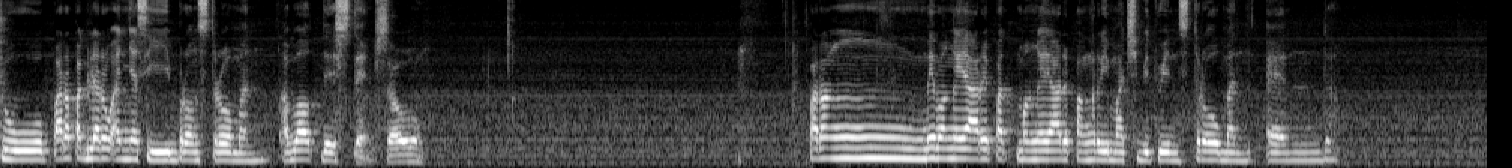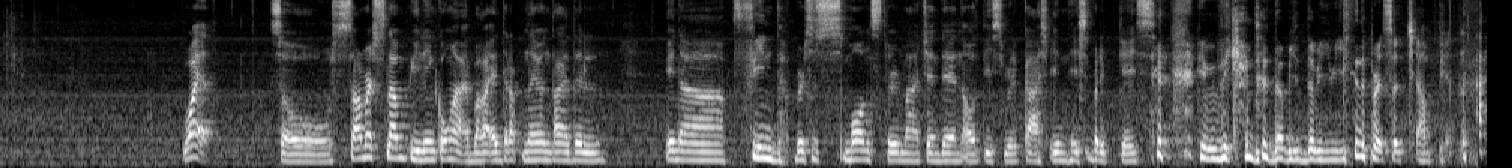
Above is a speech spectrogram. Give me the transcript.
to para paglaruan niya si Braun Strowman about this thing. So, parang may mangyayari pat mangyayari pang rematch between Strowman and Wyatt. So, SummerSlam feeling ko nga baka i-drop na yung title in a Fiend versus Monster match and then Otis will cash in his briefcase. he became the WWE Universal Champion.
